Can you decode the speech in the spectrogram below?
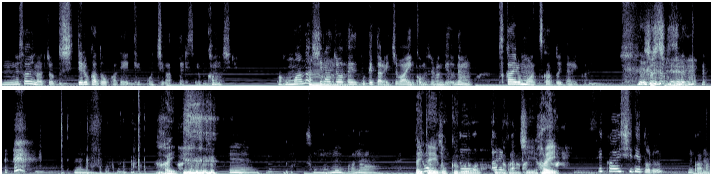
うん、そういうのはちょっと知ってるかどうかで結構違ったりするかもしれない。まあ、ほんまはな、知らん状態で解けたら一番いいかもしれんけど、でも、使えるものは使っといたらいいから。そうですね。うん、はい。うん。そんなもんかな。大体僕もこんな感じ。はい。世界史で取るんかな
